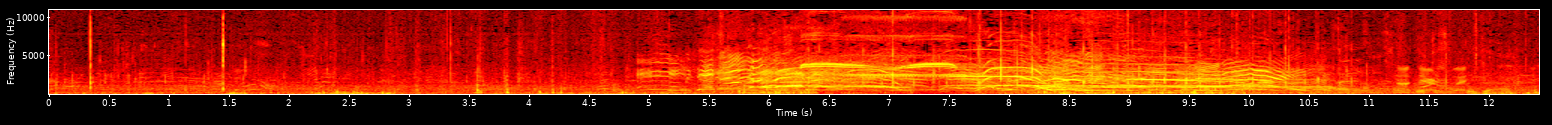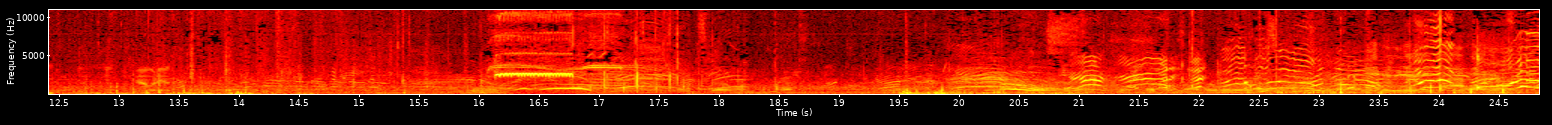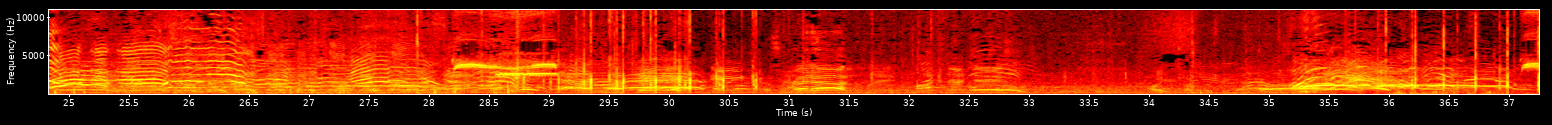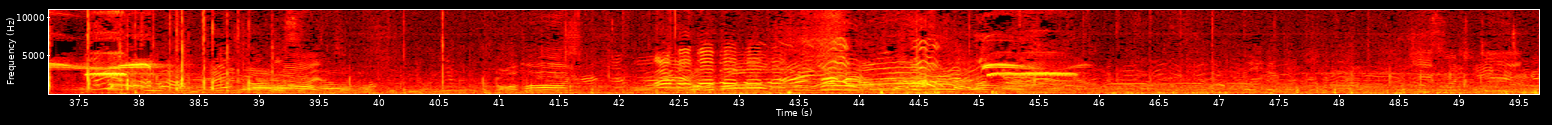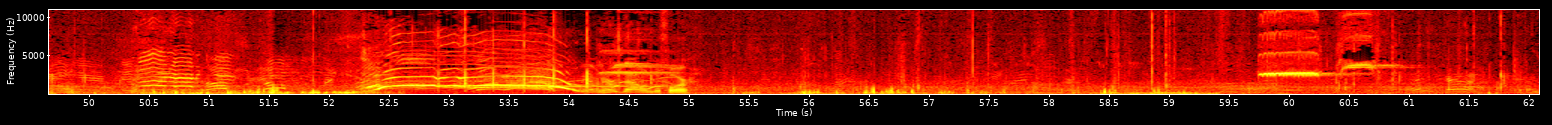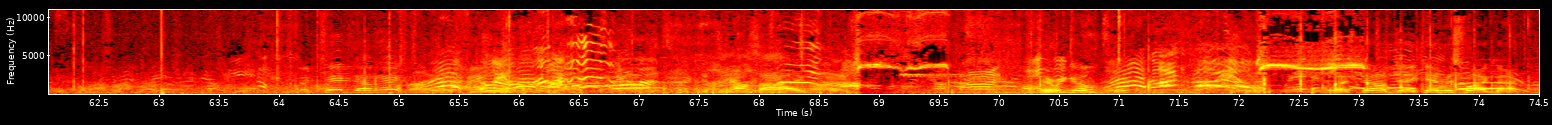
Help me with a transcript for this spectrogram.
Before. Good kick, Dominic. Get to the outside. There we go. Nice job, Jake. Hand his flag back.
